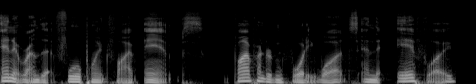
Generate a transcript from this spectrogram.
and it runs at 4.5 amps. 540 watts, and the airflow,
